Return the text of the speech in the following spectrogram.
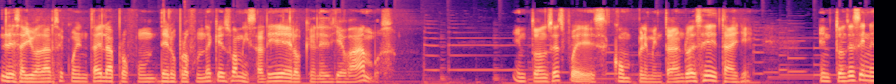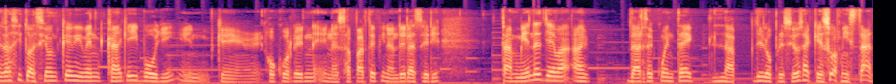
les ayuda a darse cuenta de, de lo profunda que es su amistad y de lo que les lleva a ambos. Entonces, pues complementando ese detalle, entonces en esa situación que viven Kage y Boji, en, que ocurre en, esa parte final de la serie, también les lleva a darse cuenta de lo preciosa que es su amistad.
